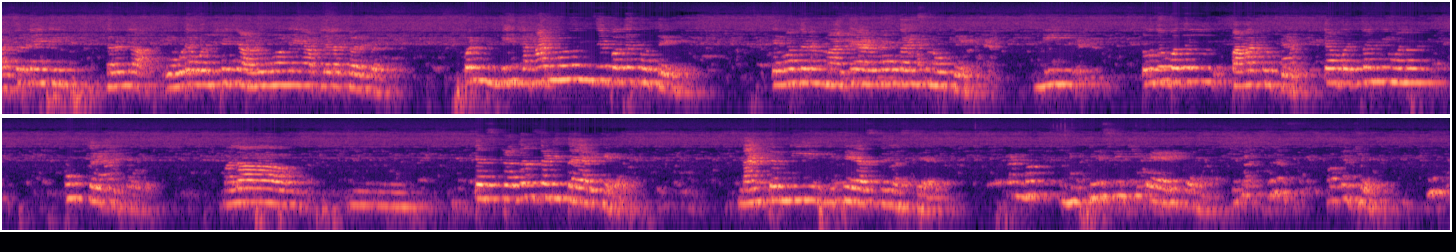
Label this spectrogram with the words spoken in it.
असं काही नाही कारण एवढ्या वर्षाच्या अनुभवाने आपल्याला कळतं. पण मी लहान म्हणून जे बघत होते तेव्हा कारण माझे अनुभव काहीच नव्हते. मी तो जो बदल पाहत होते त्या बदलांनी मला खूप काही शिकवलं. मला त्या स्ट्रगलसाठी तयार केलं. नाहीतर मी इथे असते नसते आहे. पण मग यू पी एस सीची तयारी करणं म्हणजे खरंच माझं खूप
